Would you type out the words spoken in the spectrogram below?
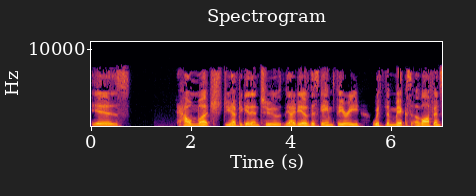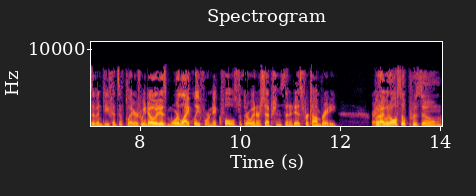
is how much do you have to get into the idea of this game theory with the mix of offensive and defensive players? We know it is more likely for Nick Foles to throw interceptions than it is for Tom Brady. Right. But I would also presume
